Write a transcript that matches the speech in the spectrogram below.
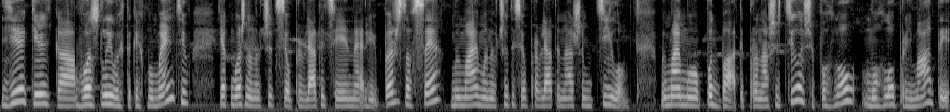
Є кілька важливих таких моментів, як можна навчитися управляти цією енергією. Перш за все, ми маємо навчитися управляти нашим тілом. Ми маємо подбати про наше тіло, щоб воно могло приймати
